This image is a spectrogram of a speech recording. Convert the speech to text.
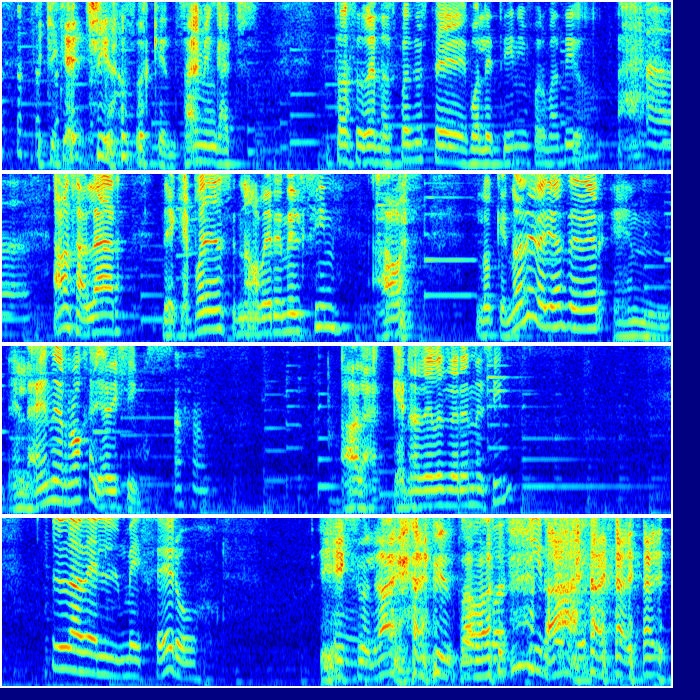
y que queden chidos porque saben gachos. Entonces, bueno, después de este boletín informativo, ah, ah. vamos a hablar de que puedes no ver en el cine. Ahora, lo que no deberías de ver en, en la N roja ya dijimos. Ajá. Ahora, ¿qué no debes ver en el cine? La del mesero. Híjole, ay, ay, estaba. Ay, ay, ay, ay,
